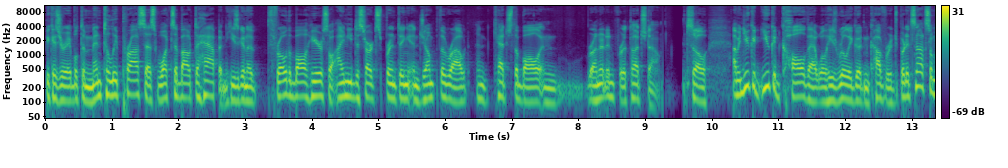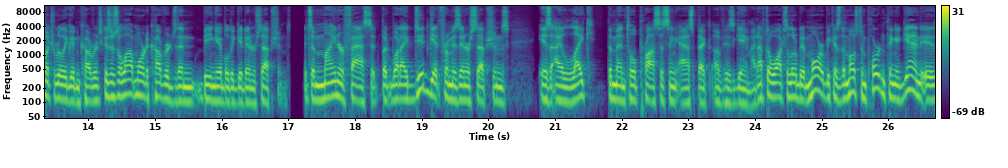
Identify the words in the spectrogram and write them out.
Because you're able to mentally process what's about to happen. He's going to throw the ball here, so I need to start sprinting and jump the route and catch the ball and run it in for a touchdown. So, I mean, you could you could call that well, he's really good in coverage, but it's not so much really good in coverage because there's a lot more to coverage than being able to get interceptions. It's a minor facet, but what I did get from his interceptions is I like the mental processing aspect of his game. I'd have to watch a little bit more because the most important thing again is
